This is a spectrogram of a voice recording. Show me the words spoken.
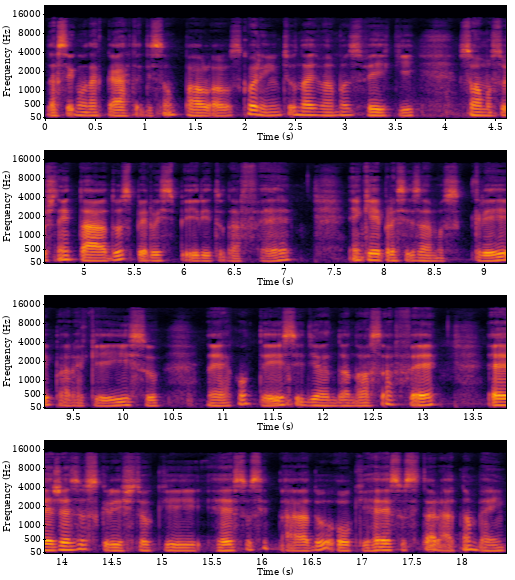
da segunda carta de São Paulo aos Coríntios, nós vamos ver que somos sustentados pelo Espírito da fé, em que precisamos crer para que isso né, aconteça diante da nossa fé. É Jesus Cristo que ressuscitado, ou que ressuscitará também,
